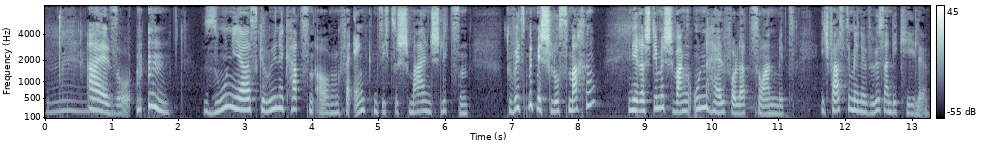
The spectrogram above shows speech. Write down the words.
Mhm. Also, Sunias grüne Katzenaugen verengten sich zu schmalen Schlitzen. Du willst mit mir Schluss machen? In ihrer Stimme schwang unheilvoller Zorn mit. Ich fasste mir nervös an die Kehle.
